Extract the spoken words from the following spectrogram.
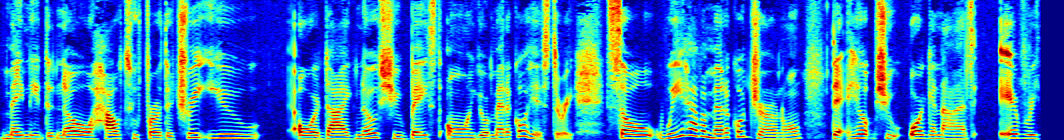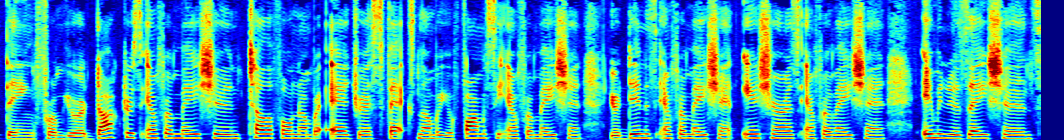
may need to know how to further treat you or diagnose you based on your medical history. So, we have a medical journal that helps you organize everything from your doctor's information, telephone number, address, fax number, your pharmacy information, your dentist information, insurance information, immunizations,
